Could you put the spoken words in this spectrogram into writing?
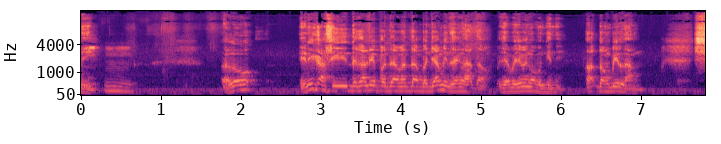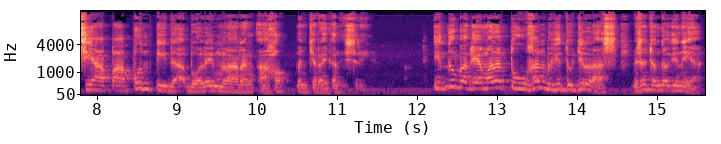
ini. Hmm. Lalu ini kasih dengar dia pada Benjamin saya nggak tahu. Benjamin ngomong gini. Pak Tong bilang siapa pun tidak boleh melarang Ahok menceraikan istrinya. Itu bagaimana Tuhan begitu jelas. Misalnya contoh gini ya.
